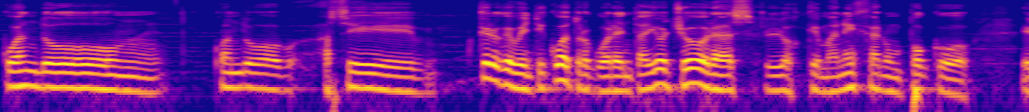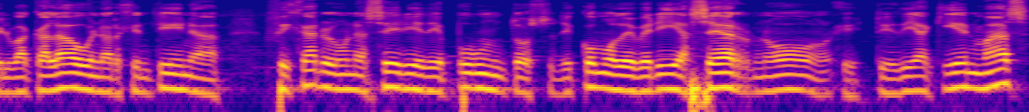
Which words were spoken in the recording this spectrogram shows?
Cuando, cuando hace creo que 24 o 48 horas, los que manejan un poco el bacalao en la Argentina fijaron una serie de puntos de cómo debería ser, ¿no? Este, de aquí en más,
